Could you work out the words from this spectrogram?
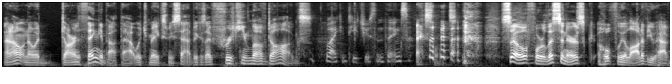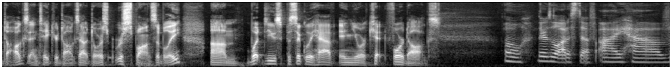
And I don't know a darn thing about that, which makes me sad because I freaking love dogs. Well, I can teach you some things. Excellent. so, for listeners, hopefully a lot of you have dogs and take your dogs outdoors responsibly. Um, what do you specifically have in your kit for dogs? Oh, there's a lot of stuff. I have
